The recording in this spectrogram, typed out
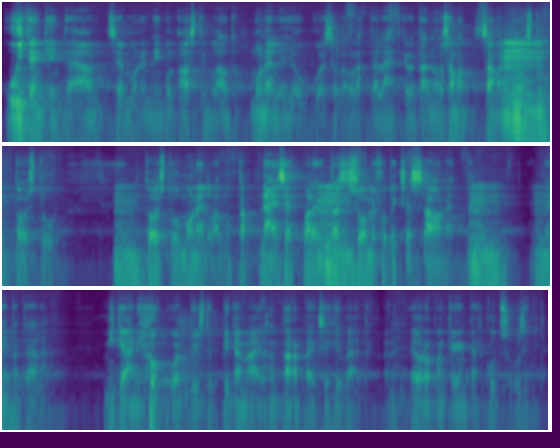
kuitenkin tämä on semmoinen niin kuin astinlauta monelle joukkueessa olevalle tällä hetkellä, tai nuo samat sanat mm. toistuu, toistuu, mm. toistuu monella, mutta näin se valitettavasti mm. Suomi-futiksessa on, että mm. Mm. eipä täällä mikään joukkue pysty pitämään, jos on tarpeeksi hyvä, että Euroopan kentät kutsuu sitten.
